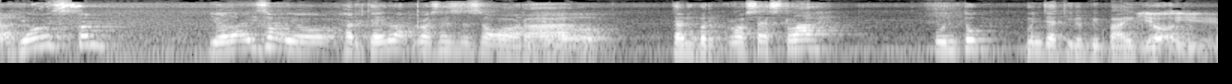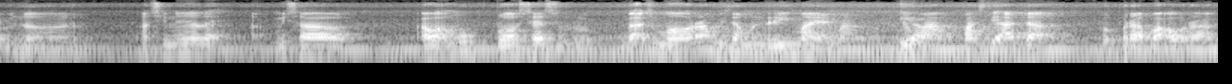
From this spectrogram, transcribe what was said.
Yo wis kon yo lah iso yo hargailah proses seseorang Yo. dan berproseslah untuk menjadi lebih baik. Yo iya bener. Aslinya lek misal awakmu proses dulu. Nggak semua orang bisa menerima ya emang. Cuma Iya. pasti ada beberapa orang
